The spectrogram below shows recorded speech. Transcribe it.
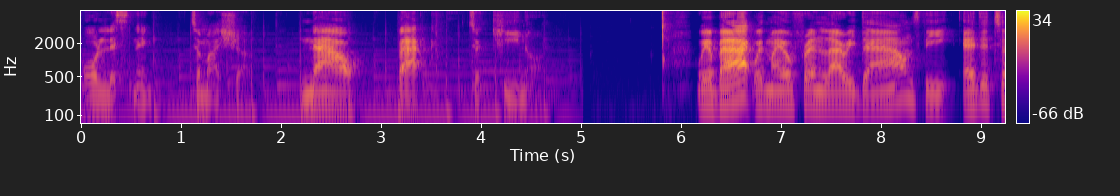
or listening to my show. Now, back to Keen On. We are back with my old friend Larry Downes, the editor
